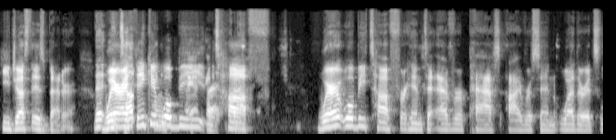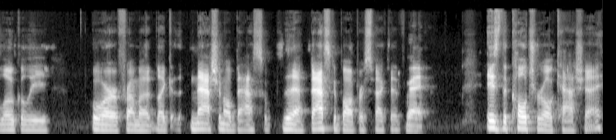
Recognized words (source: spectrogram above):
he just is better. The, Where the I think it will be yeah, tough, where it will be tough for him to ever pass Iverson, whether it's locally or from a like national bas- the basketball perspective, right, is the cultural cachet.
